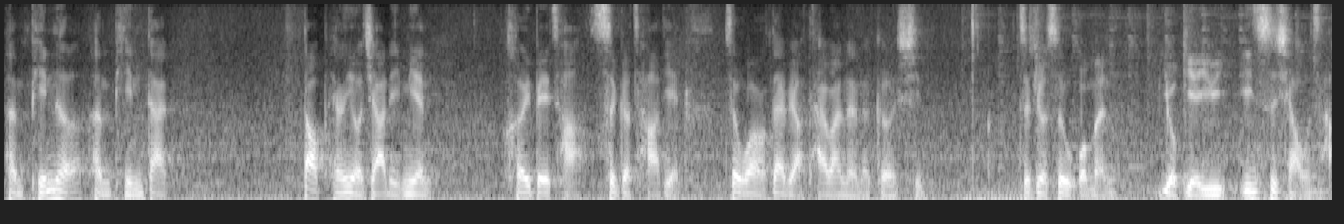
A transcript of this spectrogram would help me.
很平和，很平淡。到朋友家里面喝一杯茶，吃个茶点，这往往代表台湾人的个性。这就是我们有别于英式下午茶。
